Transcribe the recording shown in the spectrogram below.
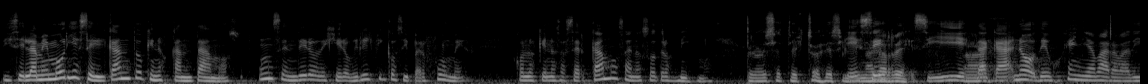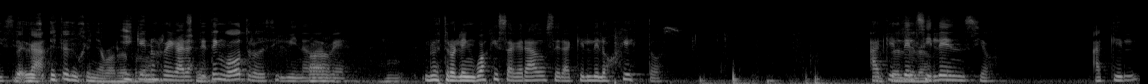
dice, la memoria es el canto que nos cantamos, un sendero de jeroglíficos y perfumes con los que nos acercamos a nosotros mismos. Pero ese texto es de Silvina Ese- Garré. Sí, está Ah. acá. No, de Eugenia Barba, dice acá. este es de Eugenia Barba. Y que nos regalaste. Sí. Tengo otro de Silvina Ah. Nuestro lenguaje sagrado será aquel de los gestos, aquel Aquel de del la- silencio, aquel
